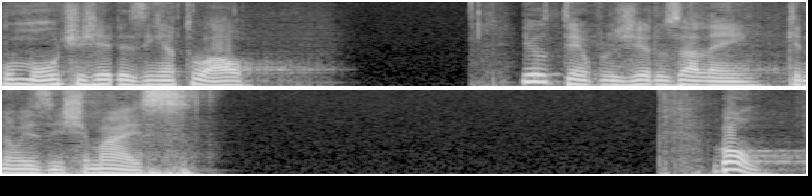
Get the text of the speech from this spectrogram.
o Monte Gerizim atual. E o Templo de Jerusalém, que não existe mais. Bom,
